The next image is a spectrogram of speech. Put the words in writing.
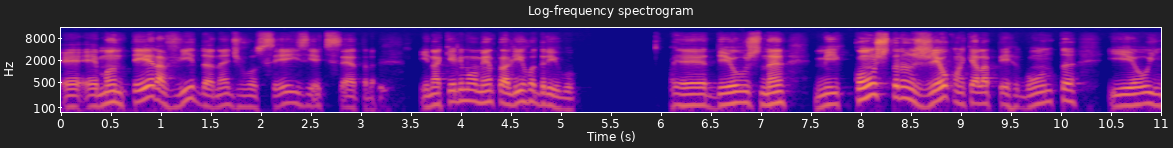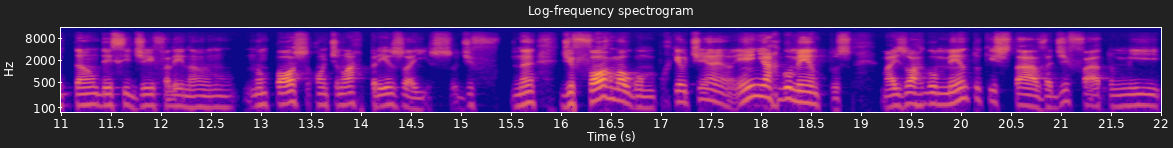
é, é, manter a vida, né? De vocês e etc. E naquele momento ali, Rodrigo, é, Deus né, me constrangeu com aquela pergunta e eu então decidi, falei, não, não posso continuar preso a isso, de, né, de forma alguma, porque eu tinha N argumentos, mas o argumento que estava, de fato, me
